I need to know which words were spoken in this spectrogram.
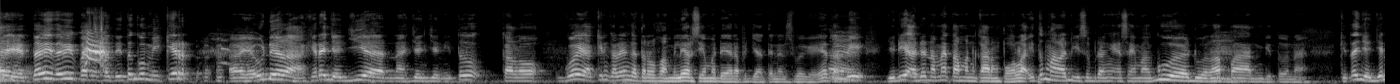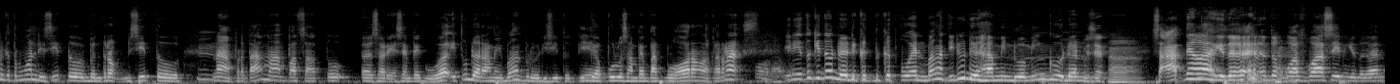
shit. tapi tapi pada saat itu gue mikir eh, ya udahlah akhirnya janjian. Nah janjian itu kalau gue yakin kalian nggak terlalu familiar sih sama daerah Pejaten dan sebagainya. Tapi jadi ada namanya Taman Karangpola itu malah di seberangnya SMA gue 28 gitu. Nah kita janjian ketemuan di situ, bentrok di situ. Nah pertama 41 eh, sorry SMP gua itu udah rame banget bro di situ. 30 sampai 40 orang lah karena ini tuh kita udah deket-deket UN banget jadi udah hamin dua minggu dan Buset. Ah. saatnya lah gitu kan untuk puas-puasin gitu kan.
